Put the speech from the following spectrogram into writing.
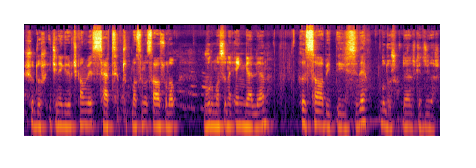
şudur içine girip çıkan ve sert tutmasını sağa sola vurmasını engelleyen hız sabitleyicisi de budur değerli tüketiciler.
